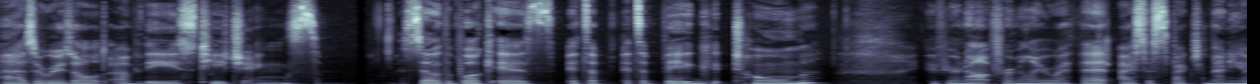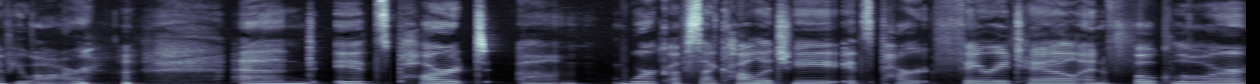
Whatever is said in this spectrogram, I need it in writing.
as a result of these teachings. So the book is it's a it's a big tome if you're not familiar with it. I suspect many of you are. and it's part um, work of psychology, it's part fairy tale and folklore,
